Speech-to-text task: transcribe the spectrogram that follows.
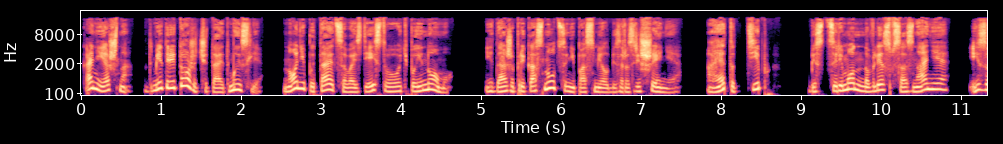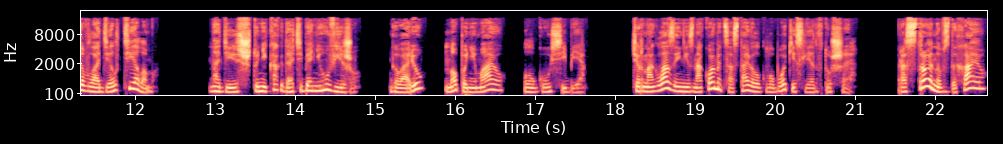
Конечно, Дмитрий тоже читает мысли, но не пытается воздействовать по-иному. И даже прикоснуться не посмел без разрешения. А этот тип бесцеремонно влез в сознание и завладел телом. Надеюсь, что никогда тебя не увижу. Говорю, но понимаю, лгу себе. Черноглазый незнакомец оставил глубокий след в душе. Расстроенно вздыхаю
